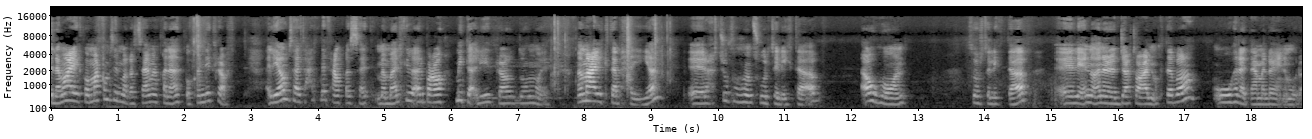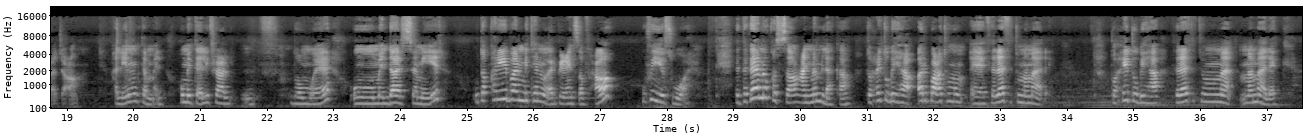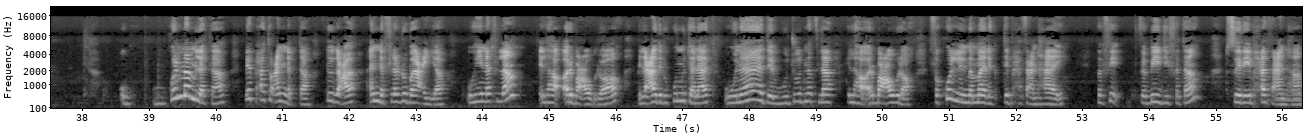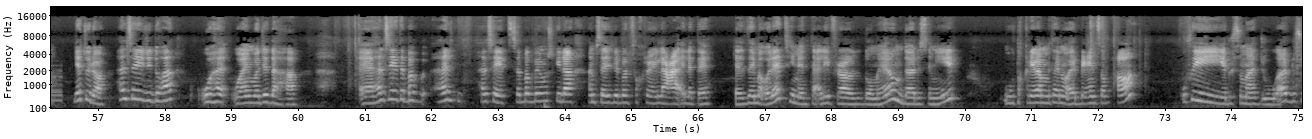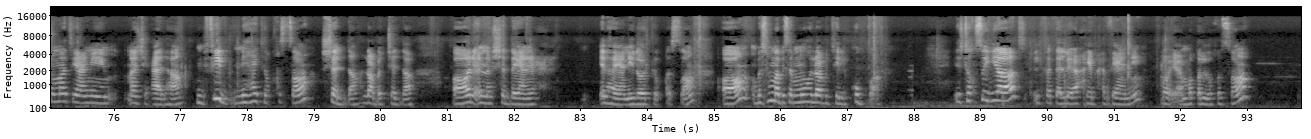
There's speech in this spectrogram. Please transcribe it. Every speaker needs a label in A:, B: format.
A: السلام عليكم. معكم سلمى غسان من قناة book and craft اليوم سأتحدث عن قصة ممالك الأربعة من تأليف رالف ضوميط. ما معي الكتاب حاليا؟ آه، راح تشوفوا هون صورة الكتاب. أو هون صورة الكتاب. آه، لأنه أنا رجعته على المكتبة وهلا نعمل يعني مراجعة. خلينا نكمل. هو من تأليف رالف ضوميط ومن دار سمير وتقريبا 240 صفحة وفيه صور. تتكلم القصة عن مملكة تحيط بها أربعة مم... آه، ثلاثة ممالك. تحيط بها ثلاثة مم... ممالك. وبكل مملكة بيبحثوا عن نبتة تدعى النفلة الرباعية. وهي نفلة إلها أربع أوراق. بالعادة بيكونوا ثلاث. ونادر وجود نفلة إلها أربع أوراق. فكل الممالك بتبحث عن هاي ففي فبيجي فتى بصير يبحث عنها. يا ترى هل سيجدها. وإن وجدها؟ آه، هل سيتسبب هل هل سيتسبب بمشكلة أم سيجلب الفخر إلى عائلته؟ آه، زي ما قلت هي من تأليف رال دومي ومدار سمير وتقريبا 240 صفحة. وفي رسومات جوا الرسومات يعني ماشي حالها. في بنهاية القصة شدة لعبة شدة. آه لأن الشدة يعني إلها يعني دور في القصة. آه بس هما بسموها لعبة الكبة الشخصيات الفتى اللي راح يبحث يعني يعني بطل القصة.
